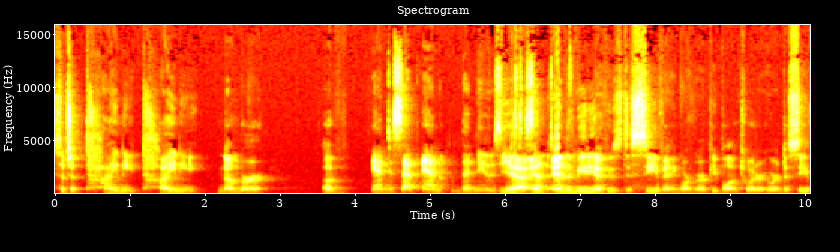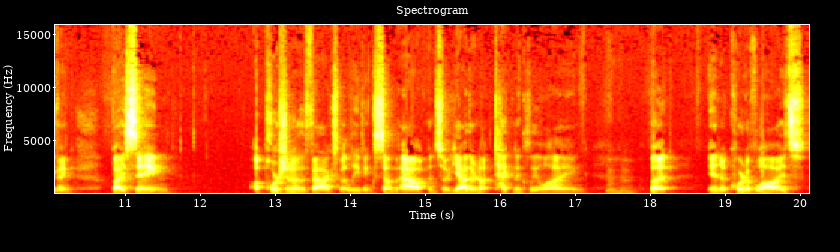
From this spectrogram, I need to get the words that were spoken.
such a tiny tiny number of And decept and the news. yeah and, and the media who's deceiving or, or people on twitter who are deceiving by saying a portion of the facts but leaving some out and so yeah they're not technically lying Mm-hmm. but in a court of law it's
